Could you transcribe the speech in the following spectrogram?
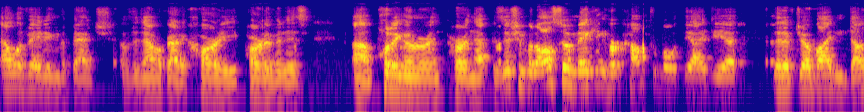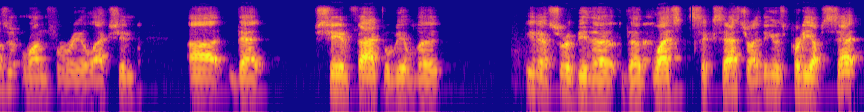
elevating the bench of the Democratic Party. Part of it is um, putting her in, her in that position, but also making her comfortable with the idea that if Joe Biden doesn't run for reelection, uh, that she in fact will be able to, you know, sort of be the the blessed successor. I think he was pretty upset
